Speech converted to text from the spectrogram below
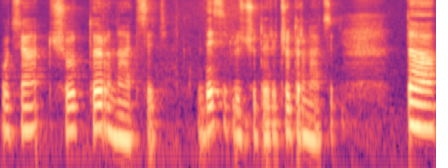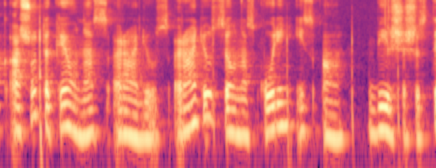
оця 14. 10 плюс 4 14. Так, а що таке у нас радіус? Радіус це у нас корінь із А. Більше 6,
